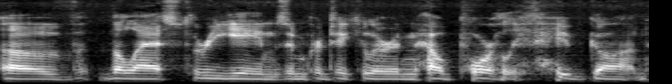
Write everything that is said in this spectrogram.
of the last three games in particular and how poorly they've gone.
